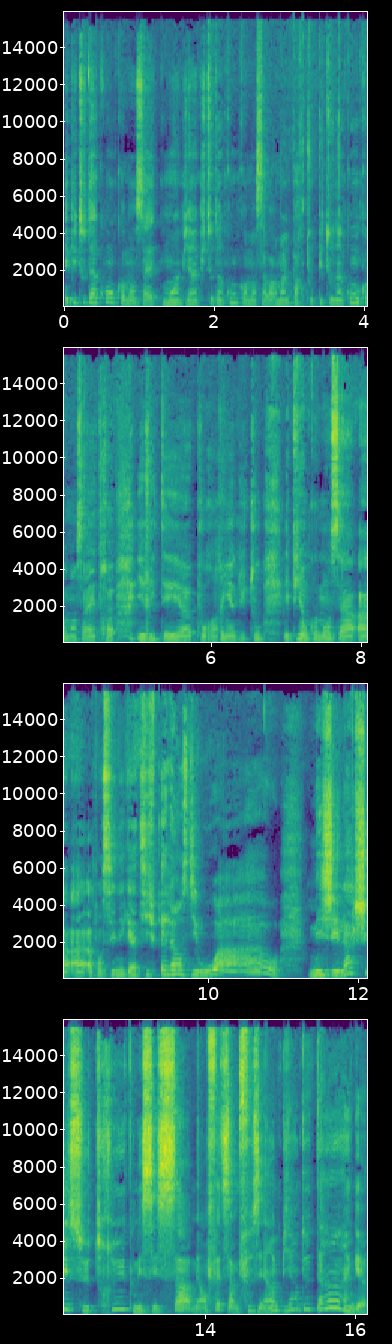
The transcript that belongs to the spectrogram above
et puis tout d'un coup, on commence à être moins bien, puis tout d'un coup, on commence à avoir mal partout, puis tout d'un coup, on commence à être euh, irrité euh, pour rien du tout, et puis on commence à, à, penser négatif. Et là, on se dit, waouh, mais j'ai lâché ce truc, mais c'est ça, mais en fait, ça me faisait un bien de dingue.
